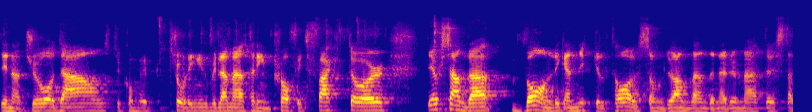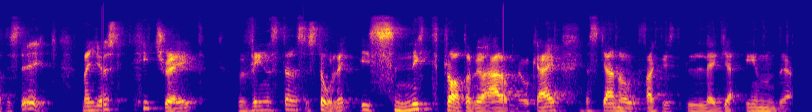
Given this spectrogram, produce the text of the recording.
dina drawdowns. Du kommer troligen vilja mäta din profit factor. Det är också andra vanliga nyckeltal som du använder när du mäter statistik. Men just hit rate, vinstens storlek i snitt pratar vi här om nu. Okay? Jag ska nog faktiskt lägga in det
